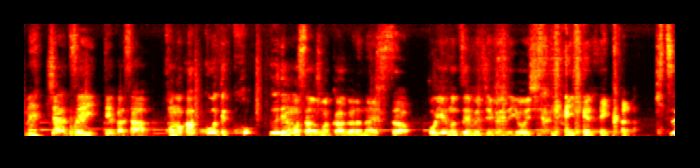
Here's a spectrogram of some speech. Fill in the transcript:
めっちゃ暑いっていうかさ、この格好でこ、腕もさ、うまく上がらないしさ、こういうの全部自分で用意しなきゃいけないから。きつい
